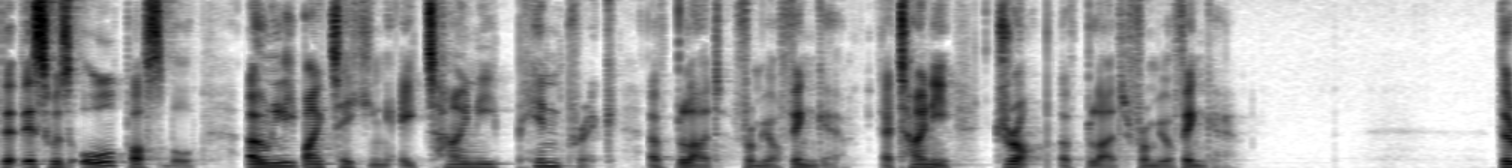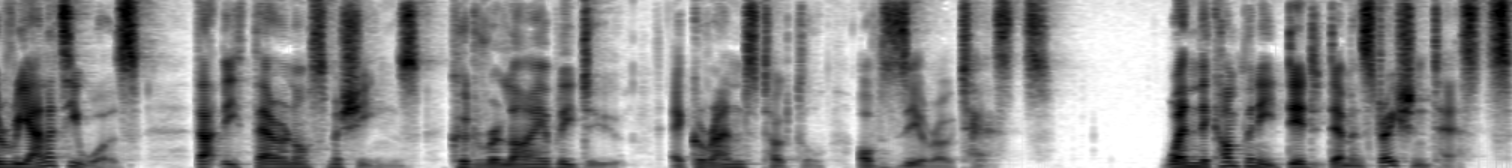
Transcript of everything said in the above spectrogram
that this was all possible only by taking a tiny pinprick of blood from your finger, a tiny drop of blood from your finger. The reality was that the Theranos machines could reliably do a grand total of zero tests. When the company did demonstration tests,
